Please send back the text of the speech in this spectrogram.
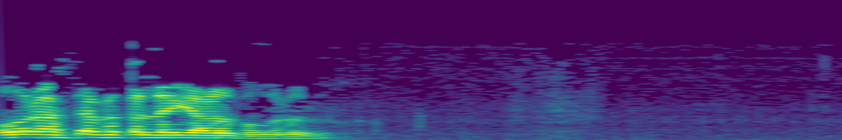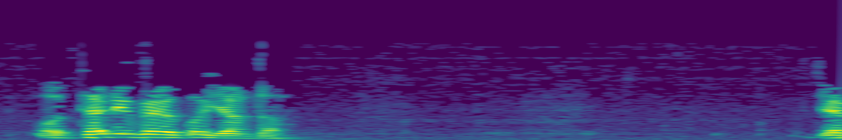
ਉਹ ਰਸਤੇ ਫਿਰ ਕੱਲਾ ਹੀ ਜਾਣਾ ਪਊ ਉਹਨੂੰ ਉੱਥੇ ਨਹੀਂ ਫਿਰ ਕੋਈ ਜਾਂਦਾ। ਜੇ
